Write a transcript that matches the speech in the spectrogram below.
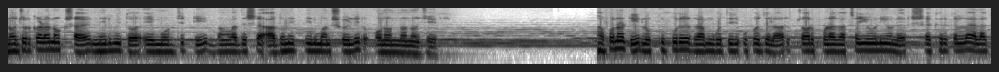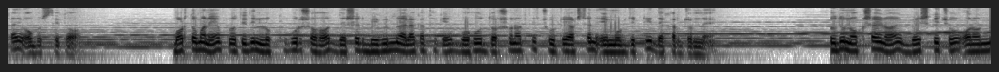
নজরকাড়া নকশায় নির্মিত এই মসজিদটি বাংলাদেশে আধুনিক নির্মাণ শৈলীর অনন্য নজির। স্থাপনাটি লক্ষ্মীপুরের রামগতি উপজেলার চরপোড়াগাছা ইউনিয়নের শেখের কেল্লা এলাকায় অবস্থিত। বর্তমানে প্রতিদিন লক্ষ্মীপুর সহ দেশের বিভিন্ন এলাকা থেকে বহু দর্শনার্থী ছুটে আসছেন এই মসজিদটি দেখার জন্য। শুধু নকশায় নয়, বেশ কিছু অনন্য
